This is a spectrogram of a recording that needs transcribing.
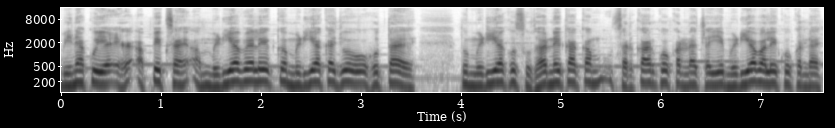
बिना कोई अपेक्षा है। अब मीडिया वाले का मीडिया का जो होता है तो मीडिया को सुधारने का काम सरकार को करना चाहिए मीडिया वाले को करना है।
